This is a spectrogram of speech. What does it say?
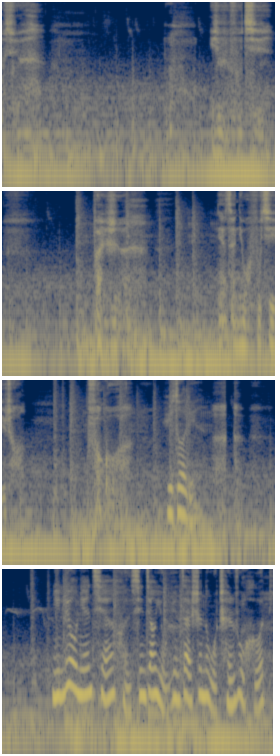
江雪，一日夫妻百日恩，念在你我夫妻一场，放过我。于作霖，你六年前狠心将有孕在身的我沉入河底，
